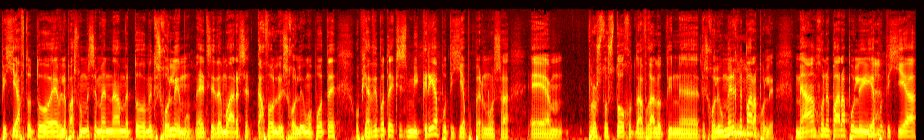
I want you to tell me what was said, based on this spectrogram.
Π.χ. αυτό το έβλεπα, ας πούμε, σε μένα με, το, με τη σχολή μου. Έτσι, δεν μου άρεσε καθόλου η σχολή μου, οπότε οποιαδήποτε εξής μικρή αποτυχία που περνούσα ε, προς το στόχο του να βγάλω την, ε, τη σχολή μου, με έριχνε πάρα πολύ. Με άγχωνε πάρα πολύ η Ναι. αποτυχία,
